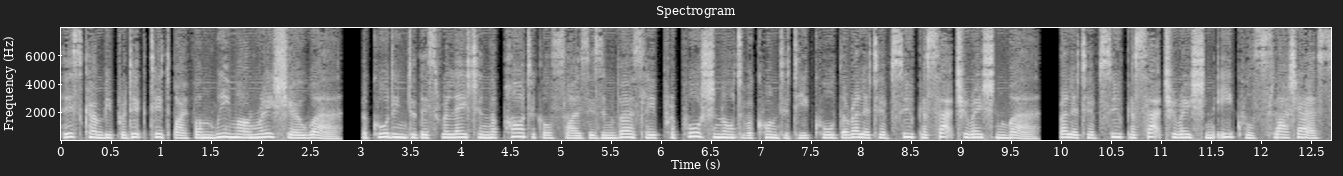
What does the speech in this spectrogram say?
This can be predicted by von Weimarn ratio where, according to this relation the particle size is inversely proportional to a quantity called the relative supersaturation where, relative supersaturation equals slash S,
